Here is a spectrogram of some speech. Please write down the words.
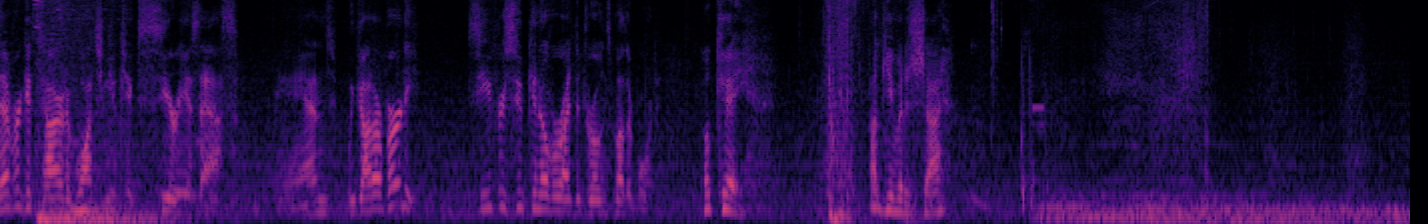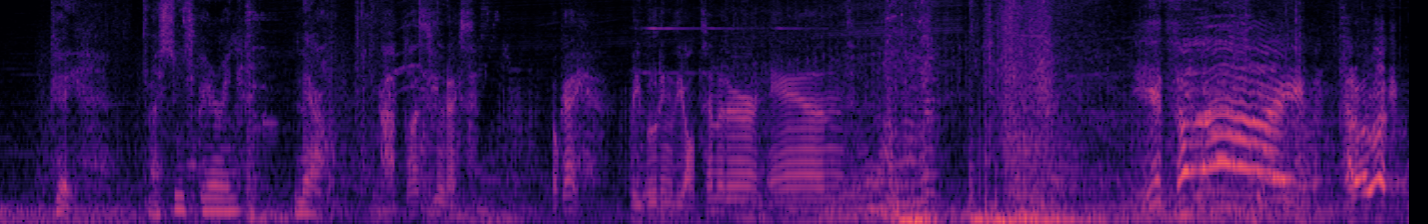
Never get tired of watching you kick serious ass. And we got our birdie. See if your suit can override the drone's motherboard. Okay. I'll give it a shot. Okay. My suit's pairing now. God bless Unix. Okay, rebooting the altimeter and... It's alive! How do I look?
